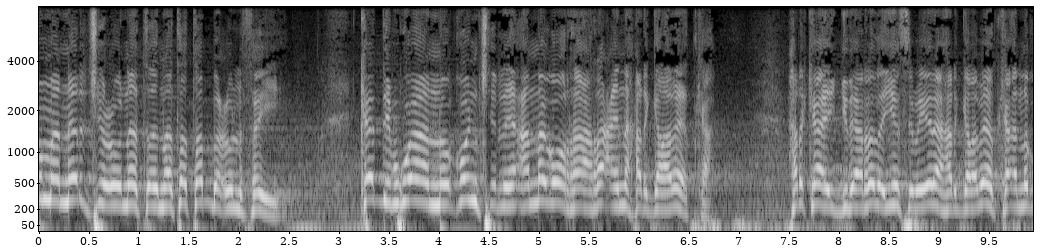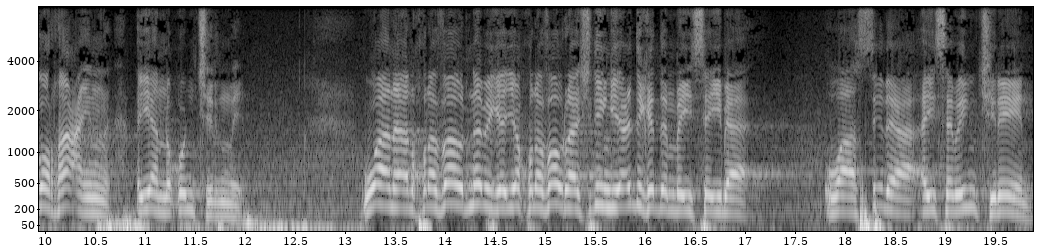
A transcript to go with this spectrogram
uma narjicu natatabacu lfay kadib waa noqon jirnay annagoo raacraacayna harhgalabeedka harka ay gidaarada iyo sameeyana harhgalabeedka annagoo raacayna ayaan noqon jirnay. Waana alkhulafaa'u nebiga iyo khulafaa'u raashidiinka iyo ciddii ka dambaysayba waa sida ay samayn jireen.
